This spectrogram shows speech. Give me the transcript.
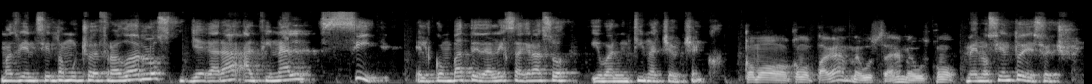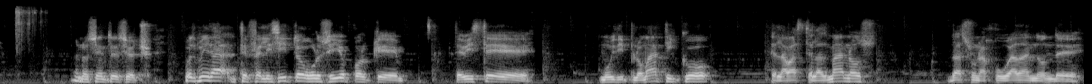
más bien siento mucho defraudarlos, llegará al final, sí, el combate de Alexa Grasso y Valentina Chevchenko. ¿Cómo, cómo paga? Me gusta, ¿eh? me gusta. Menos 118. Menos 118. Pues mira, te felicito, Ursillo, porque te viste muy diplomático, te lavaste las manos, das una jugada en donde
